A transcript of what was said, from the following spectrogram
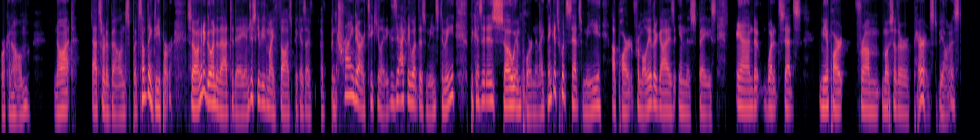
work and home, not that sort of balance, but something deeper. So I'm going to go into that today and just give you my thoughts because I've, I've been trying to articulate exactly what this means to me because it is so important. And I think it's what sets me apart from all the other guys in this space and what it sets me apart from most other parents, to be honest.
